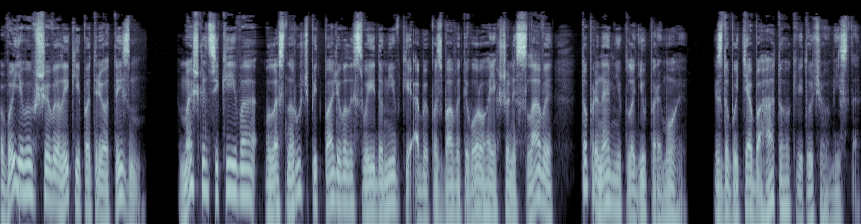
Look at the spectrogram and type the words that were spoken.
Виявивши великий патріотизм, мешканці Києва власноруч підпалювали свої домівки, аби позбавити ворога, якщо не слави, то принаймні плодів перемоги, здобуття багатого квітучого міста.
